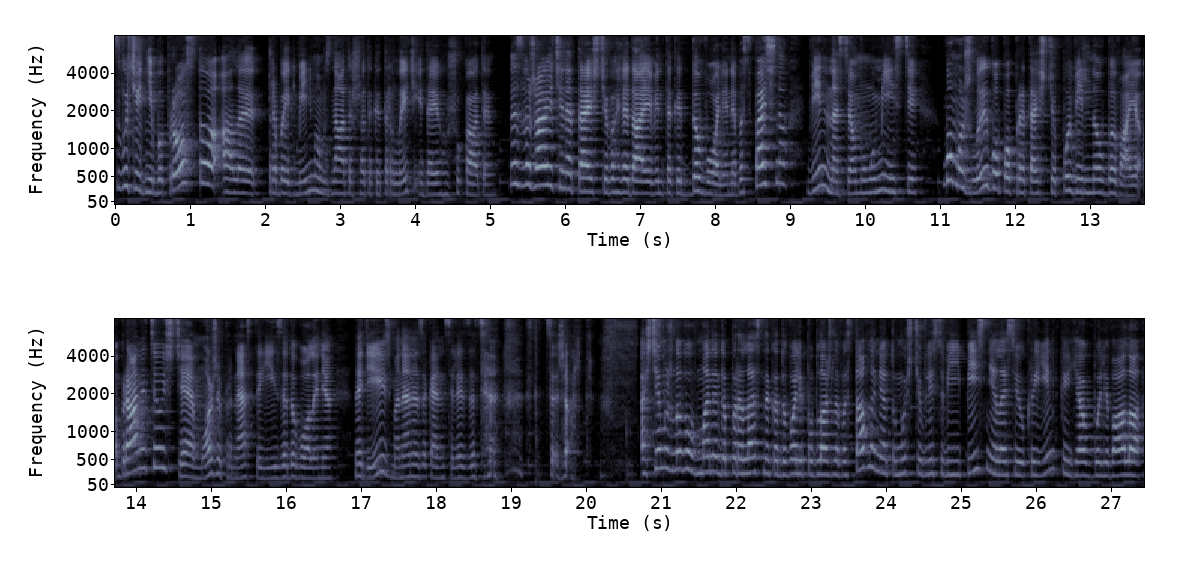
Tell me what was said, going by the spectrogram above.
Звучить ніби просто, але треба як мінімум знати, що таке терлич і де його шукати. Незважаючи на те, що виглядає він таки доволі небезпечно, він на сьомому місці. Бо, можливо, попри те, що повільно вбиває обраницю, ще може принести їй задоволення. Надіюсь, мене не закенселять за це. Це жарт. А ще, можливо, в мене до перелесника доволі поблажливе ставлення, тому що в лісовій пісні Лесі Українки я вболівала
